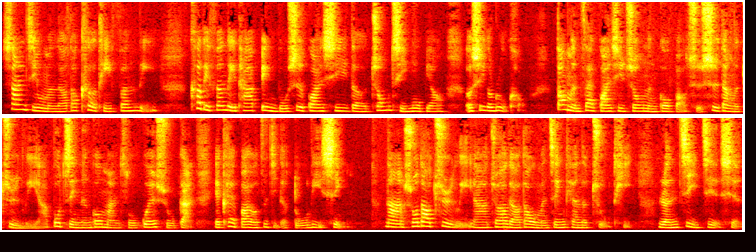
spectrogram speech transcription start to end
上一集我们聊到课题分离，课题分离它并不是关系的终极目标，而是一个入口。当我们在关系中能够保持适当的距离啊，不仅能够满足归属感，也可以保有自己的独立性。那说到距离啊，就要聊到我们今天的主题。人际界限，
